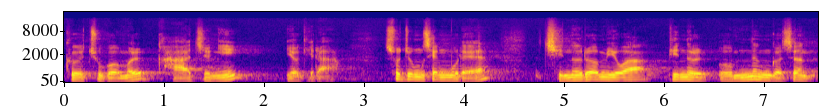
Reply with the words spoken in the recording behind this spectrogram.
그 죽음을 가증히 여기라. 수중 생물에 지느러미와 비늘 없는 것은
